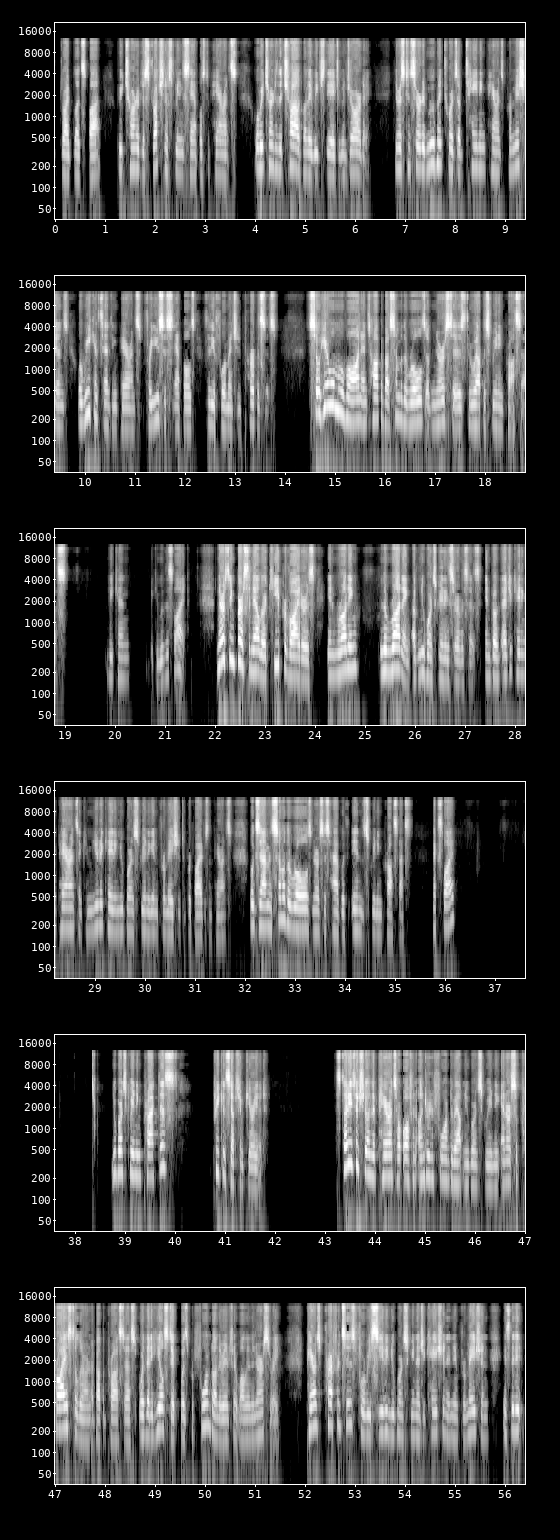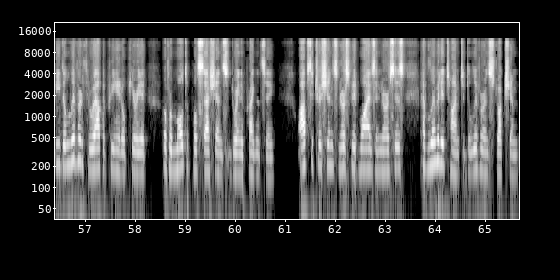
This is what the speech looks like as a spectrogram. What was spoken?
dried blood spot, return or destruction of screening samples to parents, or return to the child when they reach the age of majority. There is concerted movement towards obtaining parents' permissions or reconsenting parents for use of samples for the aforementioned purposes. So here we'll move on and talk about some of the roles of nurses throughout the screening process we can, we can move the slide. Nursing personnel are key providers in running in the running of newborn screening services, in both educating parents and communicating newborn screening information to providers and parents. We'll examine some of the roles nurses have within the screening process. Next slide. Newborn screening practice, preconception period. Studies have shown that parents are often underinformed about newborn screening and are surprised to learn about the process or that a heel stick was performed on their infant while in the nursery. Parents' preferences for receiving newborn screen education and information is that it be delivered throughout the prenatal period over multiple sessions during the pregnancy. Obstetricians, nurse midwives, and nurses have limited time to deliver instruction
